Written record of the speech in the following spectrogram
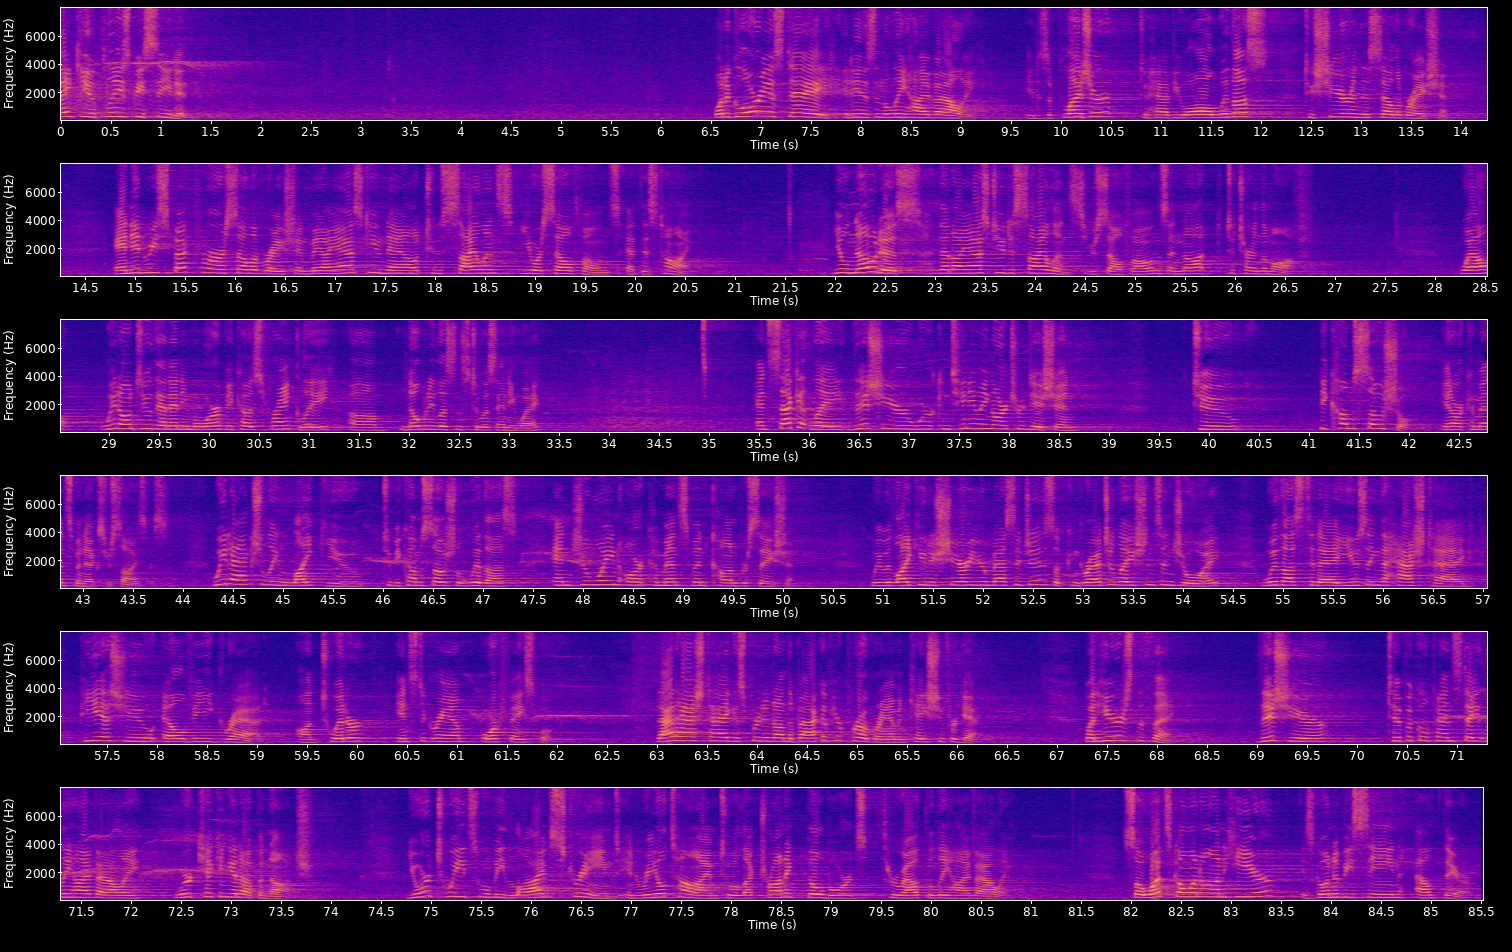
Thank you. Please be seated. What a glorious day it is in the Lehigh Valley. It is a pleasure to have you all with us to share in this celebration. And in respect for our celebration, may I ask you now to silence your cell phones at this time. You'll notice that I asked you to silence your cell phones and not to turn them off. Well, we don't do that anymore because, frankly, um, nobody listens to us anyway. And secondly, this year we're continuing our tradition to become social in our commencement exercises. We'd actually like you to become social with us and join our commencement conversation. We would like you to share your messages of congratulations and joy with us today using the hashtag PSULVGrad on Twitter, Instagram, or Facebook. That hashtag is printed on the back of your program in case you forget. But here's the thing. This year, typical Penn State Lehigh Valley, we're kicking it up a notch. Your tweets will be live streamed in real time to electronic billboards throughout the Lehigh Valley. So what's going on here is going to be seen out there.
